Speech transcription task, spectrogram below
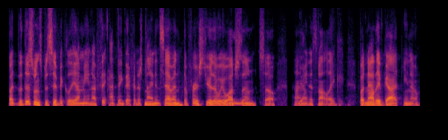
But but this one specifically, I mean, I think I think they finished nine and seven the first year that we watched mm-hmm. them. So I mean, it's not like. But now they've got you know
